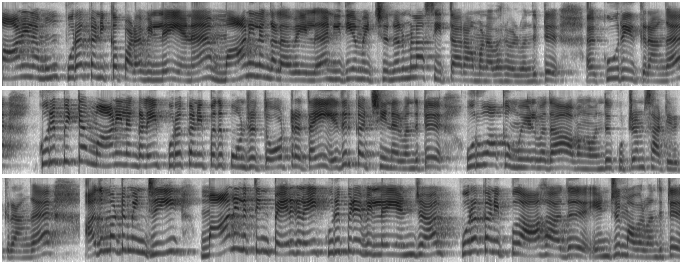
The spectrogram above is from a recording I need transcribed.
மாநிலமும் புறக்கணிக்கப்படவில்லை என மாநிலங்களவையில் நிதியமைச்சர் நிர்மலா சீதாராமன் அவர்கள் வந்துட்டு கூறியிருக்கிறாங்க. குறிப்பிட்ட மாநிலங்களை புறக்கணிப்பது போன்ற தோற்றத்தை எதிர்க்கட்சியினர் வந்துட்டு உருவாக்க முயல்வதா அவங்க வந்து குற்றம் சாட்டியிருக்கிறாங்க. அது மட்டுமின்றி மாநிலத்தின் பெயர்களை குறிப்பிடவில்லை என்றால் புறக்கணிப்பு ஆகாது என்றும் அவர் வந்துட்டு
